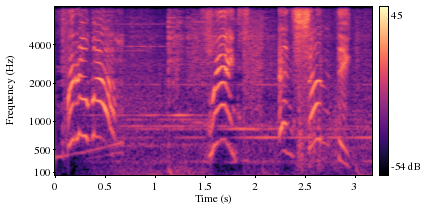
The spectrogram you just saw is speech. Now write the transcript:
Baruba! Wings! And Shantik!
